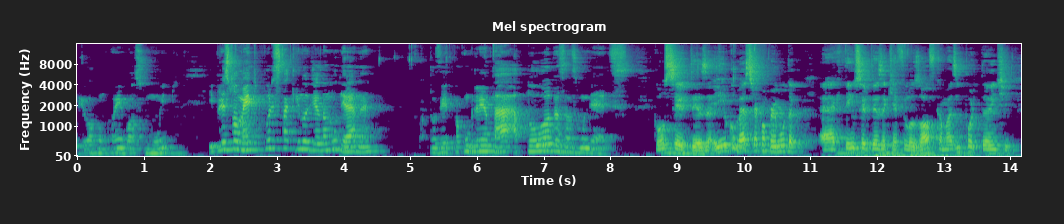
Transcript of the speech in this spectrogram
eu acompanho, gosto muito. E principalmente por estar aqui no Dia da Mulher, né? Aproveito para cumprimentar a todas as mulheres. Com certeza. E eu começo já com uma pergunta é, que tenho certeza que é filosófica, mas importante.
